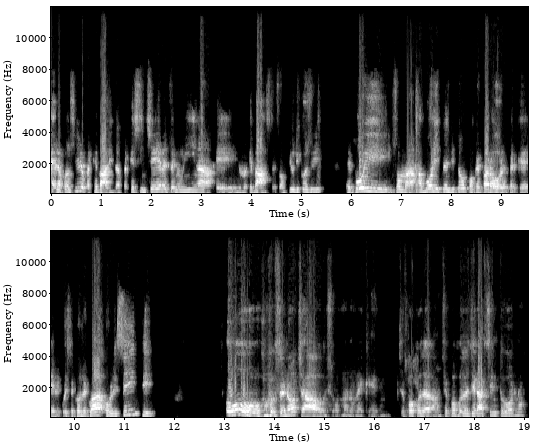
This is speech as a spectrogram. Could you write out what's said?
E la consiglio perché è valida, perché è sincera, genuina e, e basta, insomma, più di così e poi, insomma, a buon intenditore poche parole, perché queste cose qua o le senti o se no ciao, insomma, non è che c'è poco, da, poco da girarsi intorno.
